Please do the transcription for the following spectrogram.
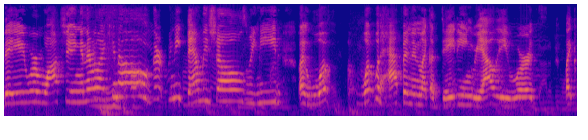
they were watching and they were like, you know, we need family shows. We need like what what would happen in like a dating reality where it's like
